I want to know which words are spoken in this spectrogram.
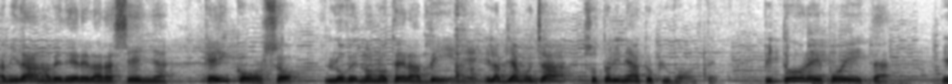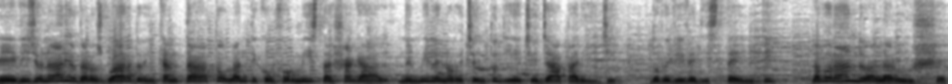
a Milano a vedere la rassegna che è in corso, lo, lo noterà bene e l'abbiamo già sottolineato più volte. Pittore e poeta, e visionario dallo sguardo incantato, l'anticonformista Chagall nel 1910 è già a Parigi, dove vive di stenti, lavorando alla Ruche,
